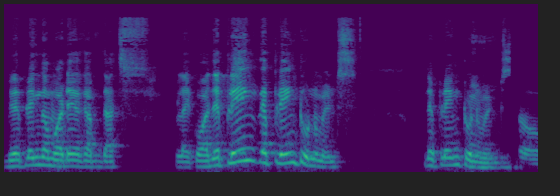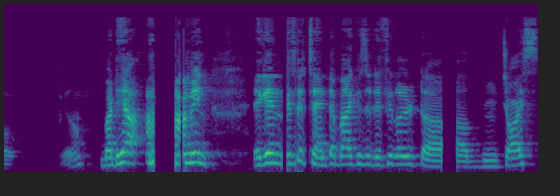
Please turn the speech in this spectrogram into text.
they're playing the Merdeka Cup. That's like what they're playing. They're playing tournaments. They're playing tournaments. So, you know, but yeah, I mean, again, I said centre back is a difficult uh, choice.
